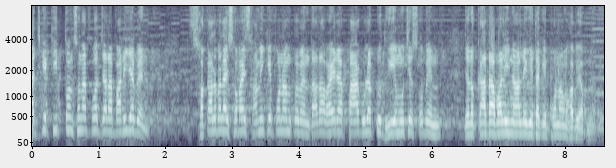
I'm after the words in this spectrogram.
আজকে কীর্তন শোনার পর যারা বাড়ি যাবেন সকালবেলায় সবাই স্বামীকে প্রণাম করবেন। দাদা ভাইরা পাগুলো একটু ধুয়ে মুছে শোবেন, যেন কাদা বালি না লেগে থাকে, প্রণাম হবে আপনাদের।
